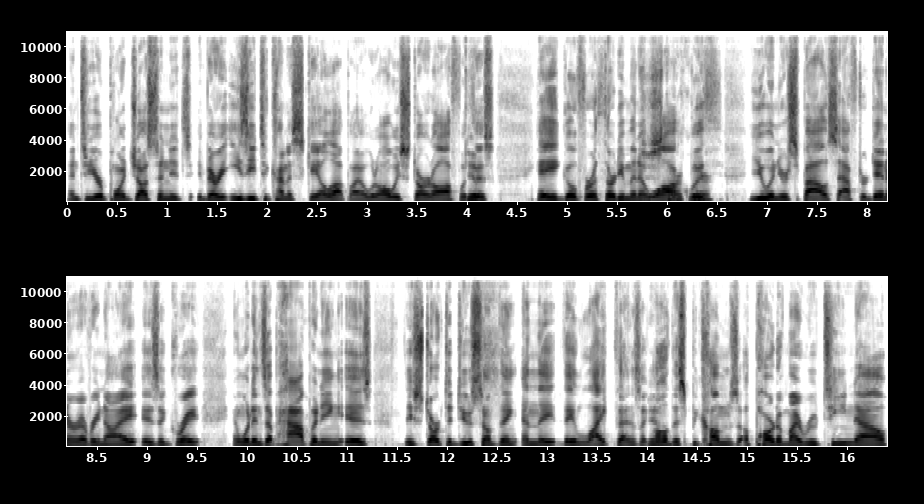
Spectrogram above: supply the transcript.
and to your point Justin it's very easy to kind of scale up I would always start off with Yep. this hey go for a 30 minute Just walk with you and your spouse after dinner every night is a great and what ends up happening is they start to do something and they they like that it's like oh this becomes a part of my routine now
